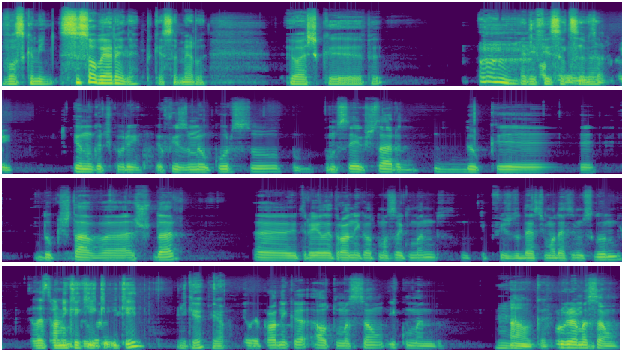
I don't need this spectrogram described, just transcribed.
o vosso caminho? Se souberem, né? Porque essa merda, eu acho que é difícil de Eu nunca saber. descobri. Eu nunca descobri. Eu fiz o meu curso, comecei a gostar do que, do que estava a estudar. Eh, eu tirei eletrónica, automação e comando. Tipo, fiz do décimo ao décimo segundo. Eletrónica e quê? E quê? Yeah. Eletrónica, automação e comando. Ah, ok. Programação.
